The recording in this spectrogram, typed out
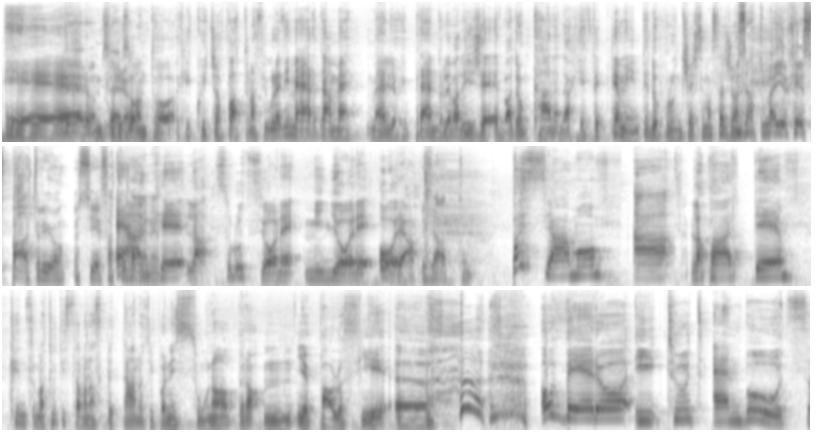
e Vero, mi sono reso conto che qui ci ho fatto una figura di merda me- meglio che prendo le valigie e vado in Canada che effettivamente dopo l'undicesima stagione Esatto, meglio che espatrio. Eh Sì, è fatto è bene. anche la soluzione migliore ora Esatto. Passiamo alla parte che insomma tutti stavano aspettando, tipo nessuno, però mm, io e Paolo sì, eh, ovvero i Toot and Boots.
